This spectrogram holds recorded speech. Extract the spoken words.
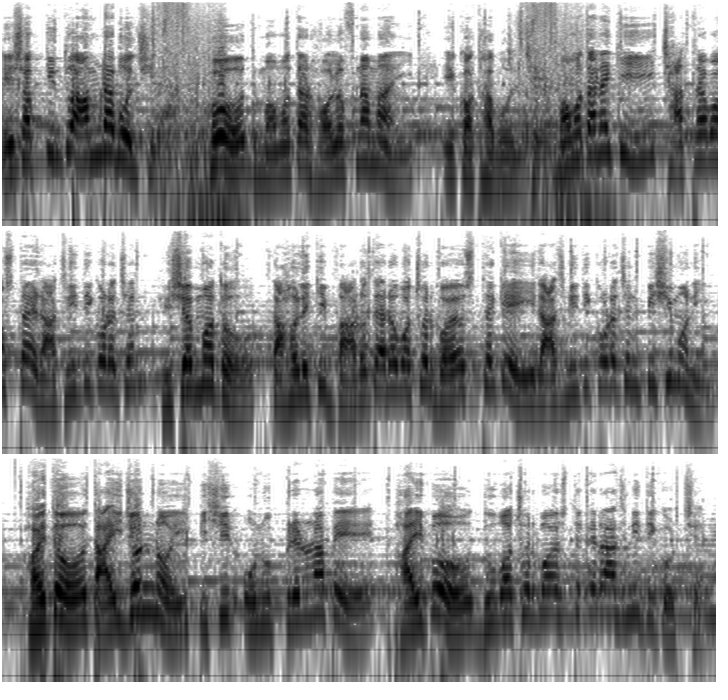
এসব কিন্তু আমরা বলছি না। খোদ মমতার হলফনামাই এ কথা বলছে। মমতা নাকি ছাত্রাবস্থায় রাজনীতি করেছেন? হিসেব মতো, তাহলে কি বারো তেরো বছর বয়স থেকেই রাজনীতি করেছেন পিসিমণি? হয়তো তাই জন্যই পিসির অনুপ্রেরণা পেয়ে ভাইপো দু বছর বয়স থেকে রাজনীতি করছেন।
